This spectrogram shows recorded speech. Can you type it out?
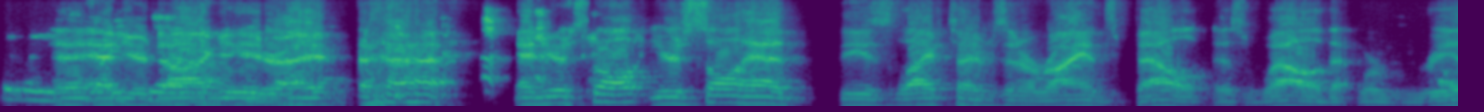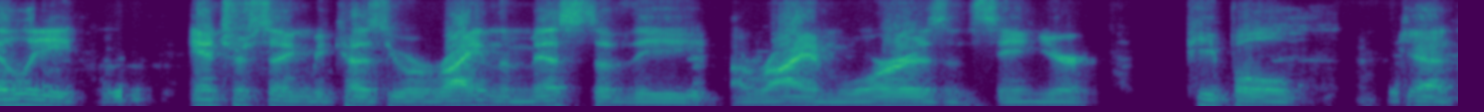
and, right your doggy, right? and your soul, your soul had these lifetimes in Orion's belt as well that were really interesting because you were right in the midst of the Orion Wars and seeing your people get,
